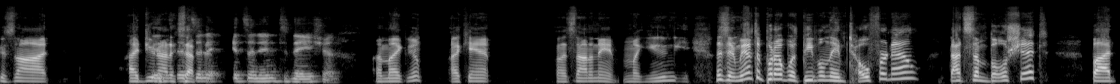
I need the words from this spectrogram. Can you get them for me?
It's not. I do not accept it's it. an, It's an intonation. I'm like, nope, I can't. That's not a name. I'm like, you listen. We have to put up with people named Topher now. That's some bullshit. But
